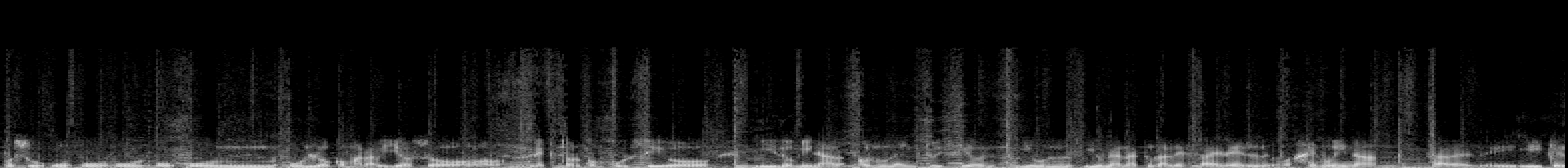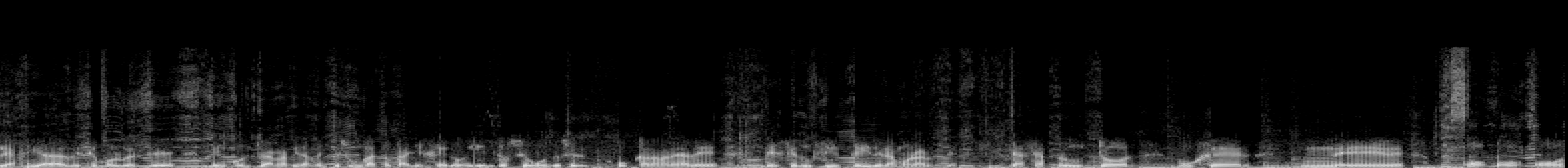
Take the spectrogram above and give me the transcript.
pues un, loco maravilloso, lector compulsivo, y dominado, con una intuición y, y una naturaleza en él genuina, ¿sabes? Y, que le hacía desenvolverse, encontrar rápidamente, es un gato callejero y en dos segundos él busca la manera de, seducirte y de enamorarte, ya seas productor, mujer, mm, eh, o,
